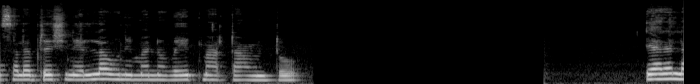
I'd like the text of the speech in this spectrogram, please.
ಸೆಲೆಬ್ರೇಷನ್ ಎಲ್ಲವೂ ನಿಮ್ಮನ್ನು ವೆಯ್ಟ್ ಮಾಡ್ತಾ ಉಂಟು. ಯಾರೆಲ್ಲ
